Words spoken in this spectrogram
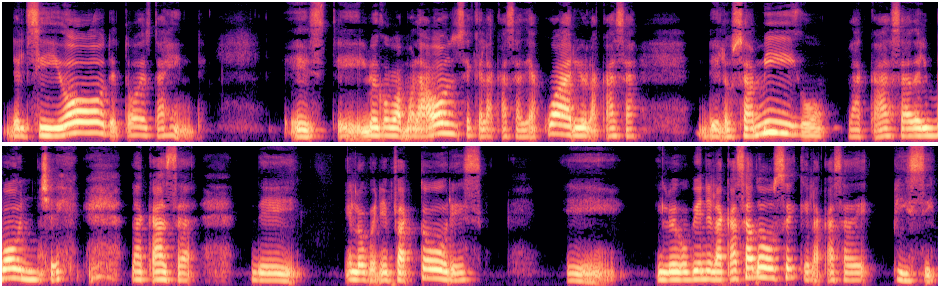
del, CEO, de toda esta gente. Este, luego vamos a la 11, que es la casa de Acuario, la casa de los amigos, la casa del bonche, la casa de los benefactores. Eh, y luego viene la casa 12, que es la casa de Pisces.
